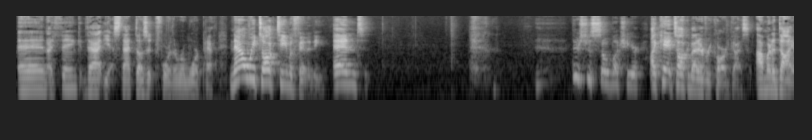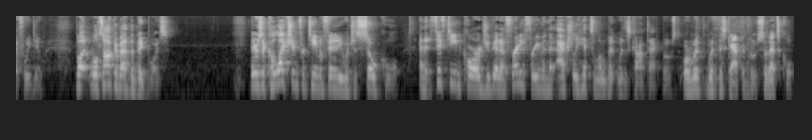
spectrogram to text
and I think that, yes, that does it for the reward path. Now we talk Team Affinity. And there's just so much here. I can't talk about every card, guys. I'm to die if we do. But we'll talk about the big boys. There's a collection for Team Affinity, which is so cool. And at 15 cards, you get a Freddie Freeman that actually hits a little bit with his contact boost, or with, with his captain boost, so that's cool.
